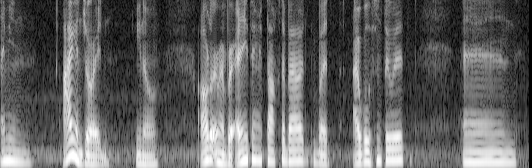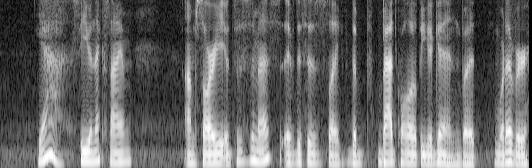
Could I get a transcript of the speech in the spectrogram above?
I mean, I enjoyed, you know. I don't remember anything I talked about, but I will listen to it. And yeah, see you next time. I'm sorry if this is a mess, if this is like the bad quality again, but whatever.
